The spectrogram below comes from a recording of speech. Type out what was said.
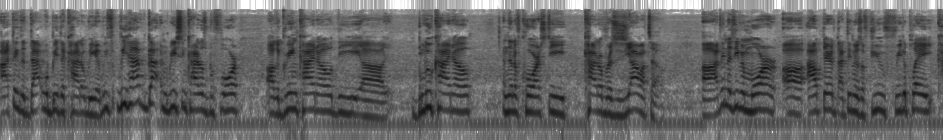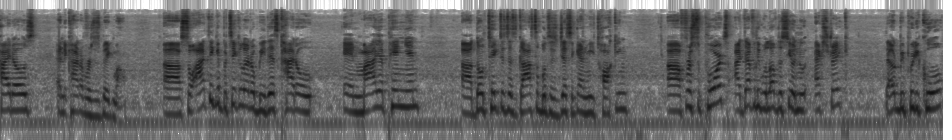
I think that that will be the Kaido we get. We've, we have gotten recent Kaidos before uh, the green Kaido, the uh, blue Kaido, and then, of course, the Kaido versus Yamato. Uh, I think there's even more uh, out there. I think there's a few free to play Kaidos and the Kaido versus Big Mom. Uh, so I think in particular it'll be this Kaido, in my opinion. Uh, don't take this as gospel. This is just again me talking. Uh, for support, I definitely would love to see a new X Drake. That would be pretty cool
